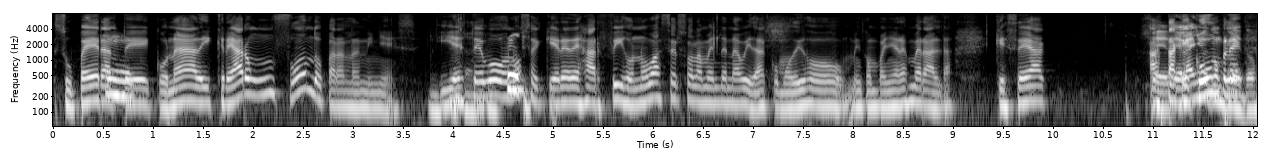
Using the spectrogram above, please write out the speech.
Supérate, Conadis, crearon un fondo para la niñez. Y este bono Sí. se quiere dejar fijo, no va a ser solamente en Navidad, como dijo mi compañera Esmeralda, que sea hasta que cumple, completo.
